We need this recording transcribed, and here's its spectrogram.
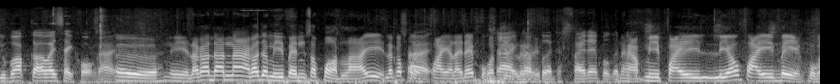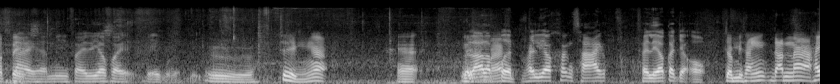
ยูบ็อกก็เอาไว้ใส่ของได้ เออนี่แล้วก็ด้านหน้าก็จะมีเป็นสปอร์ตไลท์แล้วก็เปิดใช่ ไฟอะไรได้ปกติใช่เลครับยเปิดไฟได้ปกตินะครับมีไฟเลี้ยวไฟเบรกปกติใช่ครับมีไฟเลี้ยวไฟเบรกปกติเออเจ๋งอะนะฮะเวลาเราเปิดไฟเลี้ยวข้างซ้ายไฟเลี้ยวก็จะออกจะมีทั้งด้านหน้าให้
